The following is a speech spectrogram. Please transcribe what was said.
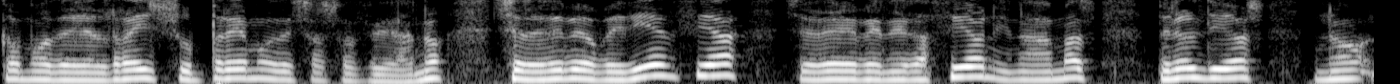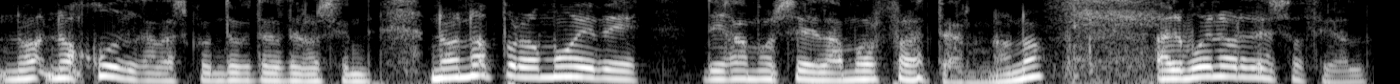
como del rey supremo de esa sociedad, ¿no? Se le debe obediencia, se le debe veneración y nada más, pero el Dios no, no, no juzga las conductas de los no, no promueve, digamos, el amor fraterno, ¿no? Al buen orden social.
